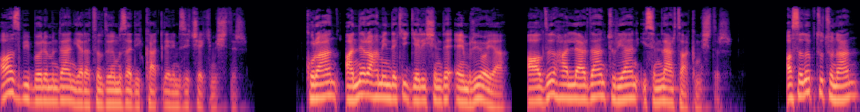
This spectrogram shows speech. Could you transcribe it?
az bir bölümünden yaratıldığımıza dikkatlerimizi çekmiştir. Kur'an, anne rahmindeki gelişimde embriyoya, aldığı hallerden türeyen isimler takmıştır. Asılıp tutunan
